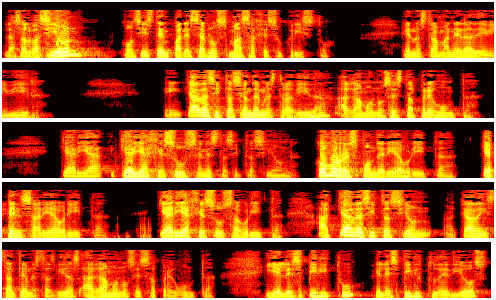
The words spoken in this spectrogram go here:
La salvación consiste en parecernos más a Jesucristo, en nuestra manera de vivir. En cada situación de nuestra vida, hagámonos esta pregunta. ¿Qué haría, qué haría Jesús en esta situación? ¿Cómo respondería ahorita? ¿Qué pensaría ahorita? ¿Qué haría Jesús ahorita? A cada situación, a cada instante de nuestras vidas, hagámonos esa pregunta. Y el Espíritu, el Espíritu de Dios,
